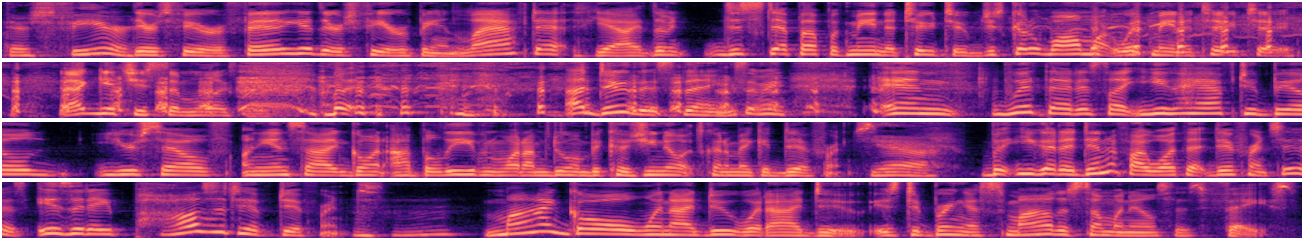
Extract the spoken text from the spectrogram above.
There's fear. There's fear of failure. There's fear of being laughed at. Yeah, just step up with me in a tutu. Just go to Walmart with me in a tutu. That gets you some looks. But I do these things. I mean, and with that, it's like you have to build yourself on the inside going, I believe in what I'm doing because you know it's going to make a difference. Yeah. But you got to identify what that difference is. Is it a positive difference? Mm-hmm. My goal when I do what I do is to bring a smile to someone else's face,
